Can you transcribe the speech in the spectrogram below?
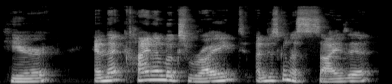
here. And that kind of looks right. I'm just going to size it.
